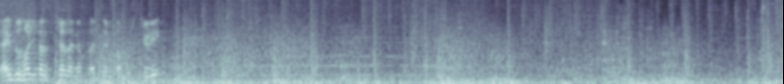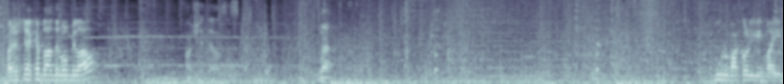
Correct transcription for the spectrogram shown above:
Já jim tu zhodit ten střed, ať, ne- ať se jim tam pustřili. Máš ještě nějaké blunder bomby, Lal? Oh shit, já zase skaču. Na, Kurva, kolik jich mají?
